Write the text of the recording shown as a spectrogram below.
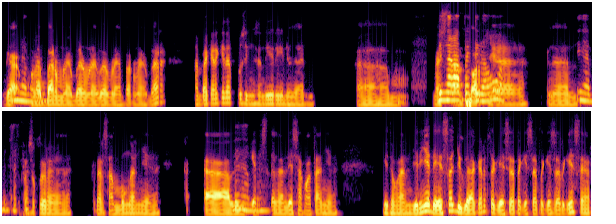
nggak bener. melebar melebar melebar melebar melebar, sampai akhirnya kita pusing sendiri dengan, mass Dengan apa yang dengan Iya bener. infrastrukturnya, ketersambungannya, Bener linkage bener. dengan desa kotanya, gitu kan. Jadinya desa juga akhirnya tergeser tergeser tergeser tergeser,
